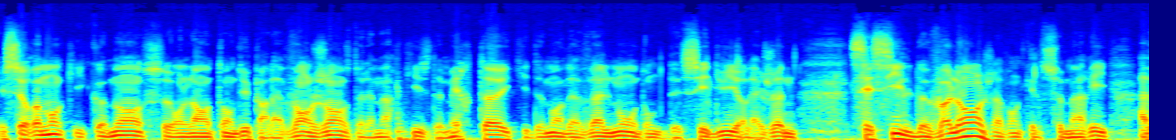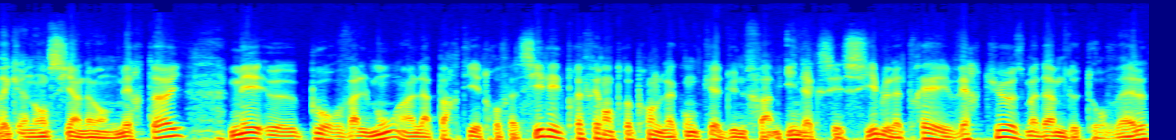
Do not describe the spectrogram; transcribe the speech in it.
Et ce roman qui commence, on l'a entendu, par la vengeance de la marquise de Merteuil, qui demande à Valmont donc de séduire la jeune Cécile de Volanges avant qu'elle se marie avec un ancien amant de Merteuil. Mais euh, pour Valmont, hein, la partie est trop facile et il préfère entreprendre la conquête d'une femme inaccessible, la très vertueuse Madame de Tourvel,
